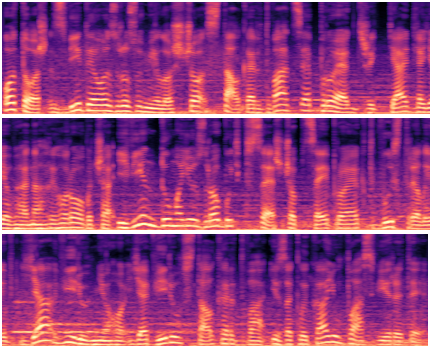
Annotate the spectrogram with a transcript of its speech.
Отож, з відео зрозуміло, що Stalker 2 це проект життя для Євгена Григоровича, і він, думаю, зробить все, щоб цей проект вистрелив. Я вірю в нього, я вірю в Stalker 2 і закликаю вас вірити.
